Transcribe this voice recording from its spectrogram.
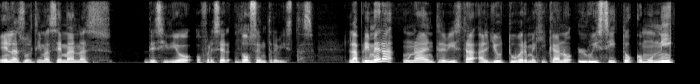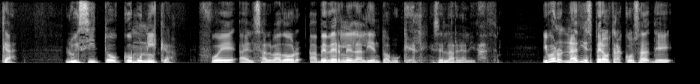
En las últimas semanas decidió ofrecer dos entrevistas. La primera, una entrevista al youtuber mexicano Luisito Comunica. Luisito Comunica fue a El Salvador a beberle el aliento a Bukele. Esa es la realidad. Y bueno, nadie espera otra cosa de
